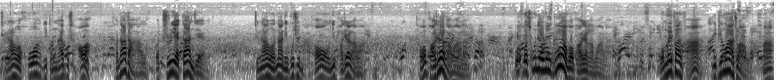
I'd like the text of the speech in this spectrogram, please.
警察说：“嚯，你懂得还不少啊！”他那当然了，我职业干这个。警察说：“那你不去码头，你跑这儿干嘛？”他我跑这儿干嘛了？我我从这儿路过，我跑这儿干嘛了？我没犯法，你凭嘛抓我啊？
